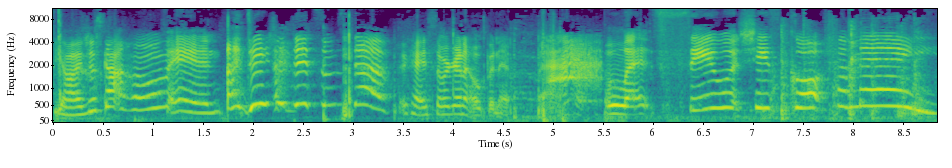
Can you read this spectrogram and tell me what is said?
Y'all, I just got home and Adasia did some stuff. Okay, so we're gonna open it. Ah, Let's see what she's got for me.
